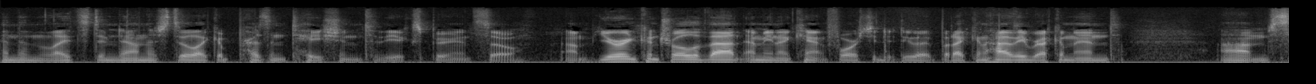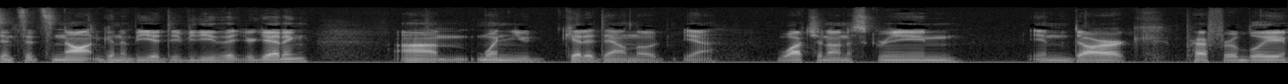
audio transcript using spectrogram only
and then the lights dim down there's still like a presentation to the experience. So um, you're in control of that. I mean i can't force you to do it but i can highly recommend um, since it's not going to be a dvd that you're getting um, when you get a download yeah. Watch it on a screen in dark preferably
